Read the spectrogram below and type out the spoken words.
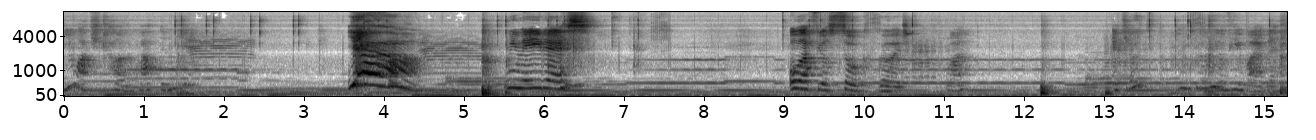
You watched Thundercraft, didn't you? Yeah! We made it! Oh, that feels so good. What? It would improve if you buy this. Oh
